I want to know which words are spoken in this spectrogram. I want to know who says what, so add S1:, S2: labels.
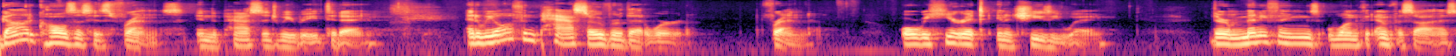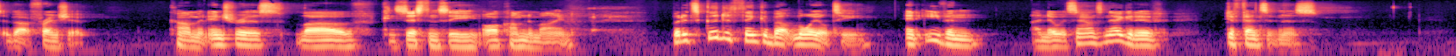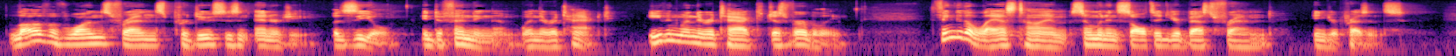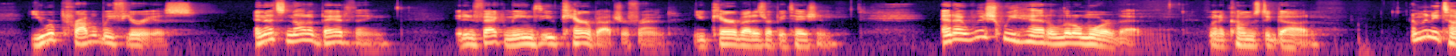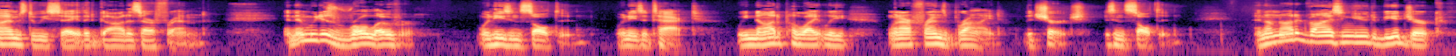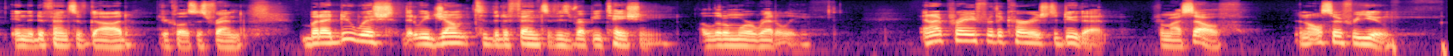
S1: God calls us his friends in the passage we read today, and we often pass over that word, friend, or we hear it in a cheesy way. There are many things one could emphasize about friendship. Common interests, love, consistency all come to mind. But it's good to think about loyalty and even, I know it sounds negative, defensiveness. Love of one's friends produces an energy, a zeal, in defending them when they're attacked, even when they're attacked just verbally. Think of the last time someone insulted your best friend in your presence. You were probably furious, and that's not a bad thing. It in fact means that you care about your friend, you care about his reputation. And I wish we had a little more of that when it comes to God. How many times do we say that God is our friend, and then we just roll over when he's insulted, when he's attacked? We nod politely when our friend's bride, the church, is insulted. And I'm not advising you to be a jerk in the defense of God, your closest friend, but I do wish that we jump to the defense of his reputation a little more readily. And I pray for the courage to do that, for myself, and also for you.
